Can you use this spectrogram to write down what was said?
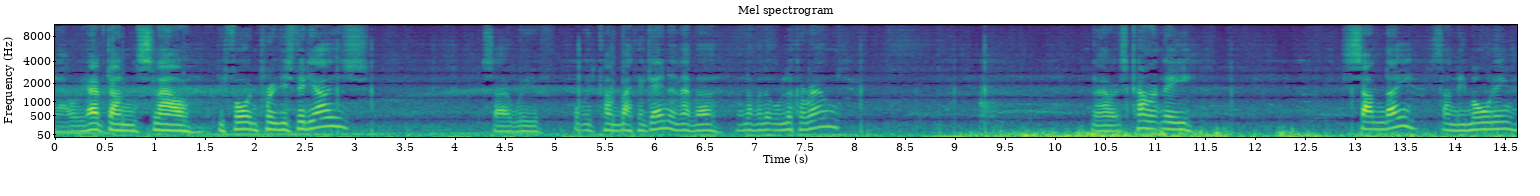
Now we have done Slough before in previous videos, so we thought we'd come back again and have a, another little look around. Now it's currently Sunday, Sunday morning,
